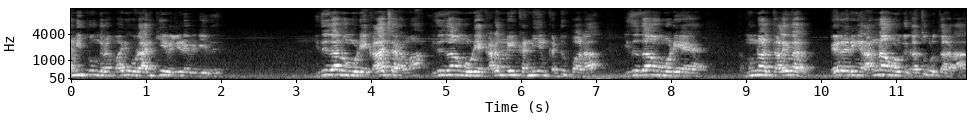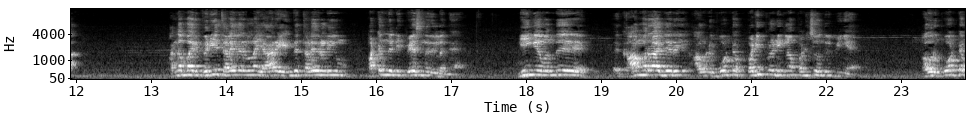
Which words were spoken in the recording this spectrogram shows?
மன்னிப்புங்கிற மாதிரி ஒரு அறிக்கையை வெளியிட வேண்டியது. இதுதான் உங்களுடைய கலாச்சாரமா? இதுதான் உங்களுடைய கடமை கண்ணியம் கட்டுப்பாடா? இதுதான் உங்களுடைய முன்னாள் தலைவர் பேரறிஞர் அண்ணா உங்களுக்கு கத்துக் கொடுத்தாரா? அந்த மாதிரி பெரிய தலைவர்கள்லாம் யாரை எந்த தலைவர்களையும் மட்டம் தட்டி பேசுனது இல்லைங்க. நீங்க வந்து காமராஜர் அவருடைய போட்ட படிப்பு நீங்களாம் படிச்சு வந்திருப்பீங்க. அவர் போட்ட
